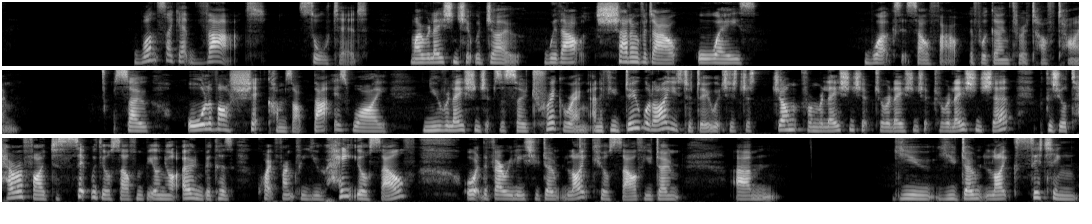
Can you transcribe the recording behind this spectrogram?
once i get that sorted my relationship with joe without shadow of a doubt always works itself out if we're going through a tough time so all of our shit comes up. That is why new relationships are so triggering. And if you do what I used to do, which is just jump from relationship to relationship to relationship because you're terrified to sit with yourself and be on your own because, quite frankly, you hate yourself, or at the very least, you don't like yourself, you don't. Um, you you don't like sitting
